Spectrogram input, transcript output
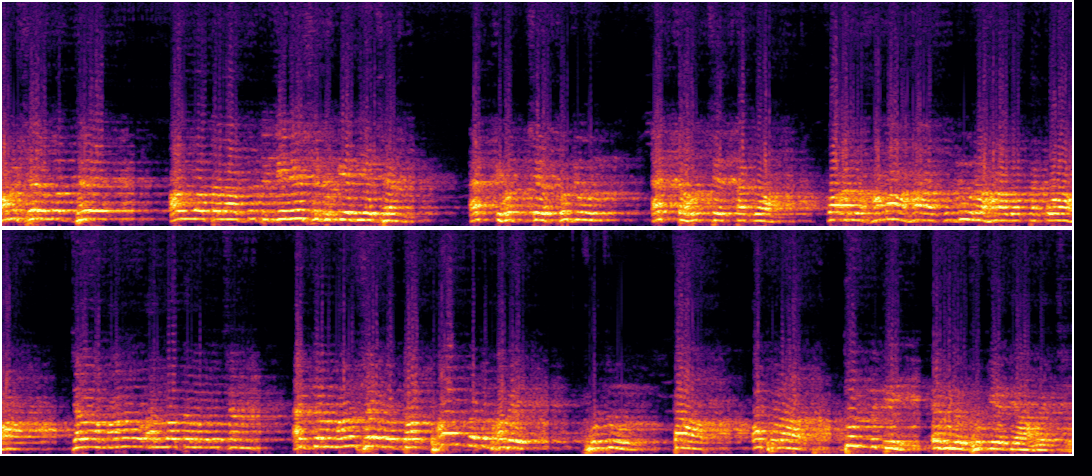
মানুষের মধ্যে আল্লাহ তালা দুটি জিনিস ঢুকিয়ে দিয়েছেন। একটি হচ্ছে ফুজুর একটা হচ্ছে যারা মানুষ, আল্লাহ বলেছেন, একজন মানুষের মধ্যে অপরাধ, দুর্নীতি এগুলো ঢুকিয়ে দেওয়া হয়েছে।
